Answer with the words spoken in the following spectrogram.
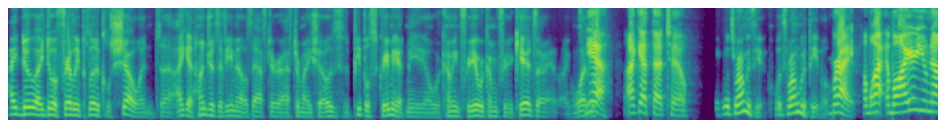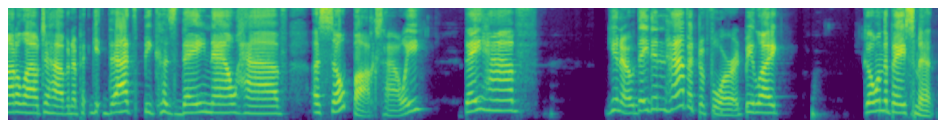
I, do. I do a fairly political show, and uh, I get hundreds of emails after after my shows. People screaming at me, "Oh, we're coming for you. We're coming for your kids." I mean, like what? Yeah, I get that too. What's wrong with you? What's wrong with people? Right. Why why are you not allowed to have an opinion? That's because they now have a soapbox, Howie. They have you know, they didn't have it before. It'd be like go in the basement.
